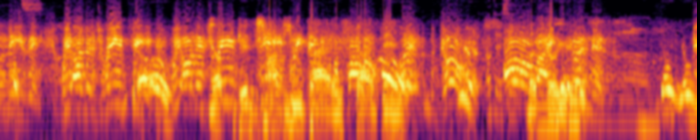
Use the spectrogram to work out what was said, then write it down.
amazing. We are the dream team. Yo. We are the Yep, dream good team. job, you We thank guys. for following. God damn. Let's go. Oh okay, so Oh my go, goodness. Yo, yo.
